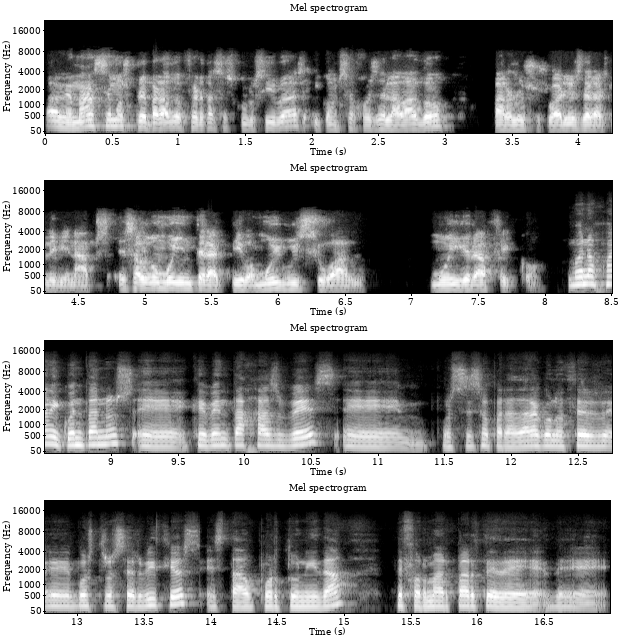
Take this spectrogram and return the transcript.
Además, hemos preparado ofertas exclusivas y consejos de lavado para los usuarios de las Living Apps. Es algo muy interactivo, muy visual muy gráfico. Bueno, Juan, y cuéntanos eh, qué ventajas ves, eh, pues eso, para dar a conocer eh, vuestros servicios, esta oportunidad de formar parte de,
